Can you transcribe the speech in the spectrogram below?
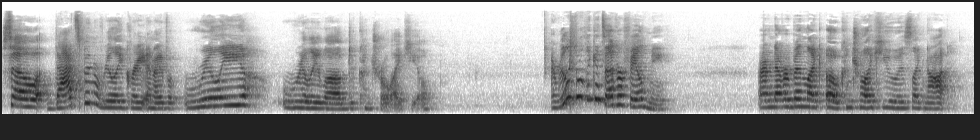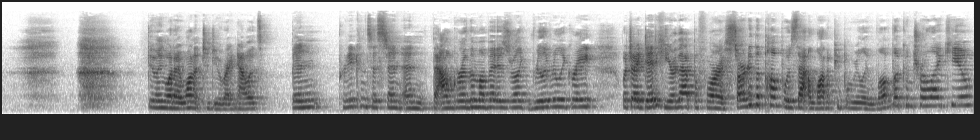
So that's been really great and I've really, really loved Control IQ. I really don't think it's ever failed me. I've never been like, oh, Control IQ is like not doing what I want it to do right now. It's been pretty consistent and the algorithm of it is like really, really great, which I did hear that before I started the pump was that a lot of people really love the Control IQ.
